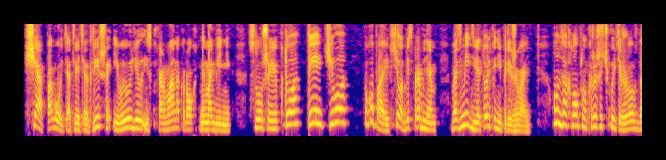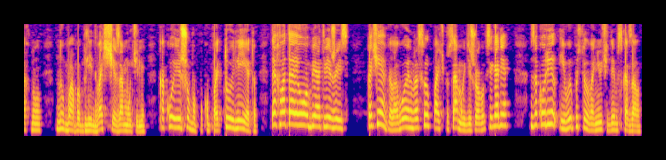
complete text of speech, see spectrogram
Ща, погодь, ответил Гриша и выудил из кармана крохотный мобильник. Слушай, кто? Ты? Чего? Покупай, все, без проблем. Возьми две, только не переживай. Он захлопнул крышечку и тяжело вздохнул. Ну, баба, блин, вообще замучили. Какую шубу покупать, ту или эту? Да хватай обе, отвяжись. Качая головой, он раскрыл пачку самых дешевых сигарет, закурил и выпустил вонючий дым, сказал,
